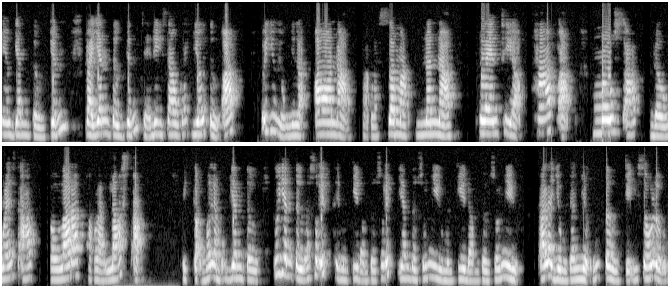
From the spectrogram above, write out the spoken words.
theo danh từ chính và danh từ chính sẽ đi sau các giới từ of. Ví dụ như là all of hoặc là some of, none of, plenty of, half of, most of, the rest of, a lot of hoặc là lots of thì cộng với là một danh từ cứ danh từ đó số ít thì mình chia động từ số ít, danh từ số nhiều mình chia động từ số nhiều đó là dùng cho những từ chỉ số lượng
